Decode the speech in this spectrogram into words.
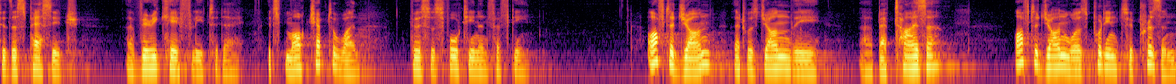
to this passage uh, very carefully today. It's Mark chapter 1, verses 14 and 15. After John, that was John the uh, baptizer, after John was put into prison,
